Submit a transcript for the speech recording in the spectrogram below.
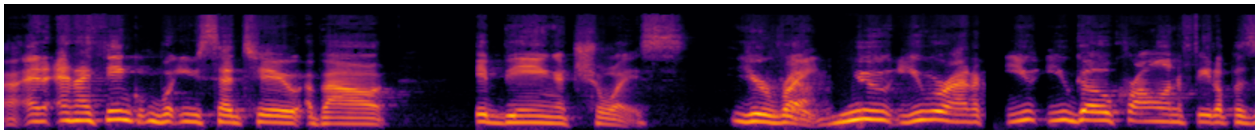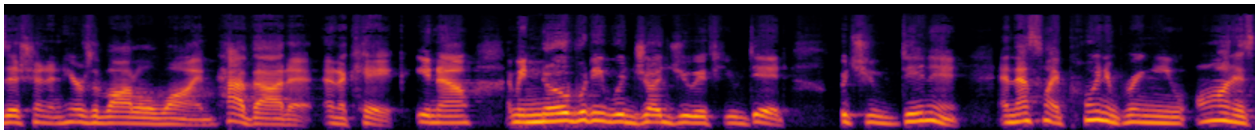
Uh, and and I think what you said too about it being a choice. You're right. Yeah. You you were at a you you go crawl in a fetal position and here's a bottle of wine. Have at it and a cake, you know? I mean, nobody would judge you if you did, but you didn't. And that's my point in bringing you on is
